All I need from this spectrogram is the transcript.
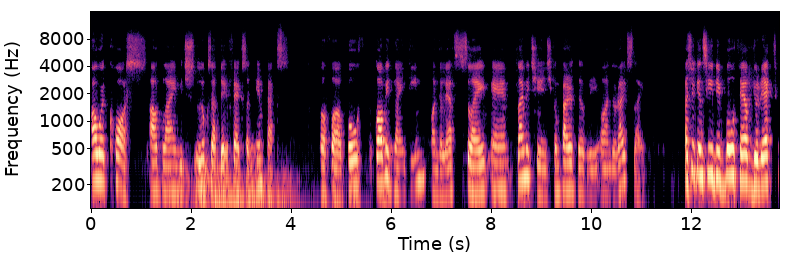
our costs outline, which looks at the effects and impacts of uh, both COVID-19 on the left slide and climate change comparatively on the right slide. As you can see, they both have direct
